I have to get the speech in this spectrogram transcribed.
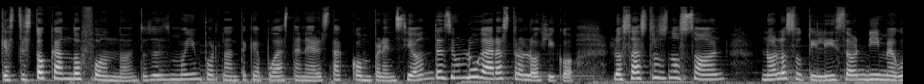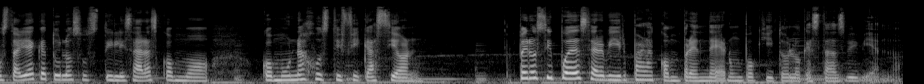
que estés tocando fondo. Entonces es muy importante que puedas tener esta comprensión un lugar astrológico. Los astros no son, no los utilizo, ni me gustaría que tú los utilizaras como, como una justificación pero sí puede servir para comprender un poquito lo que estás viviendo.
